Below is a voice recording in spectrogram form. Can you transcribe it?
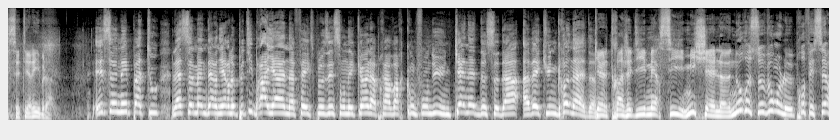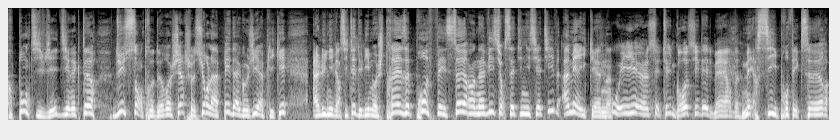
C'est terrible. Et ce n'est pas tout. La semaine dernière, le petit Brian a fait exploser son école après avoir confondu une canette de soda avec une grenade. Quelle tragédie, merci Michel. Nous recevons le professeur Pontivier, directeur du Centre de recherche sur la pédagogie appliquée à l'Université de Limoges 13. Professeur, un avis sur cette initiative américaine Oui, euh, c'est une grosse idée de merde. Merci professeur.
